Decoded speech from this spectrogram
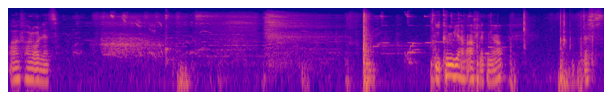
Boah, oh, verloren jetzt. Die können wir am Arsch lecken, ja? Das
